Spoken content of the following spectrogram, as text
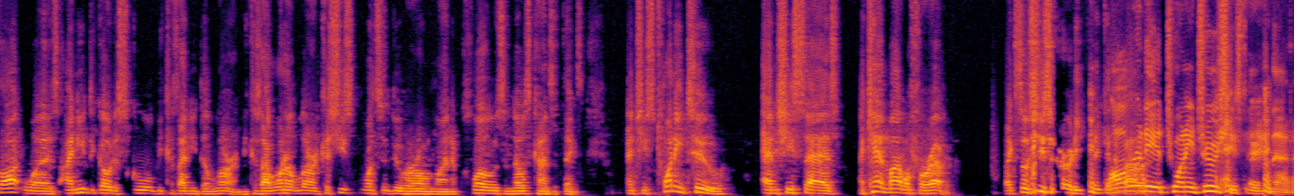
thought was, I need to go to school because I need to learn because I want to learn because she wants to do her own line of clothes and those kinds of things. And she's 22, and she says, I can't model forever. Like so, she's already thinking about Already at 22, she's saying that.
